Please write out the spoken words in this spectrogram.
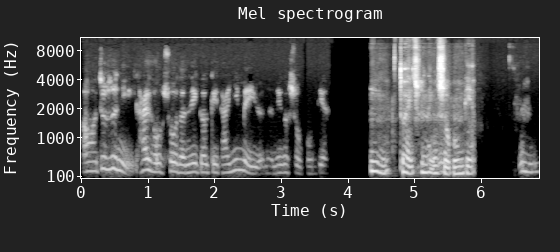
哦，就是你开头说的那个给他一美元的那个手工店。嗯，对，就是那个手工店。嗯。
